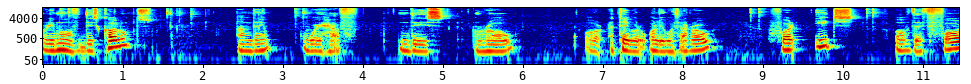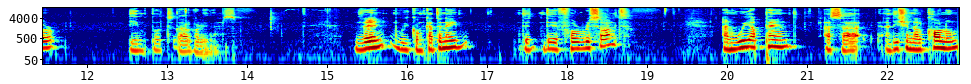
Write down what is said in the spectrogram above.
remove these columns and then we have this row or a table only with a row for each of the four input algorithms. Then we concatenate the, the four results and we append as an additional column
